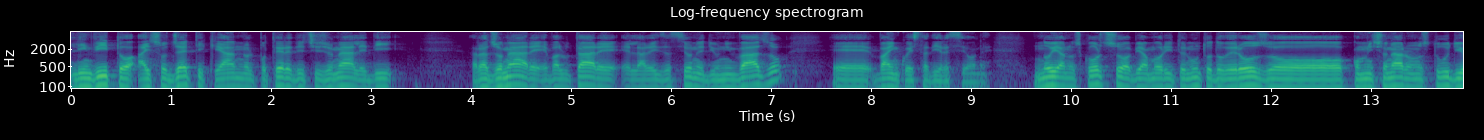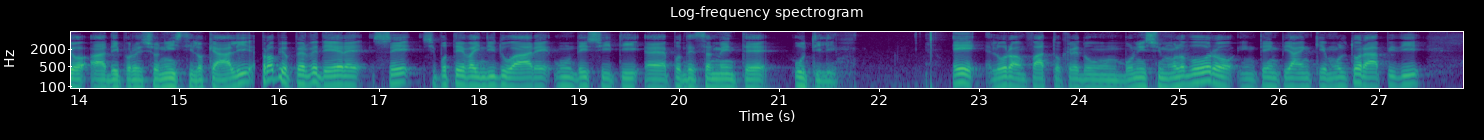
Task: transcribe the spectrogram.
l'invito ai soggetti che hanno il potere decisionale di ragionare e valutare la realizzazione di un invaso eh, va in questa direzione. Noi l'anno scorso abbiamo ritenuto doveroso commissionare uno studio a dei professionisti locali proprio per vedere se si poteva individuare uno dei siti eh, potenzialmente utili. E loro hanno fatto credo un buonissimo lavoro in tempi anche molto rapidi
